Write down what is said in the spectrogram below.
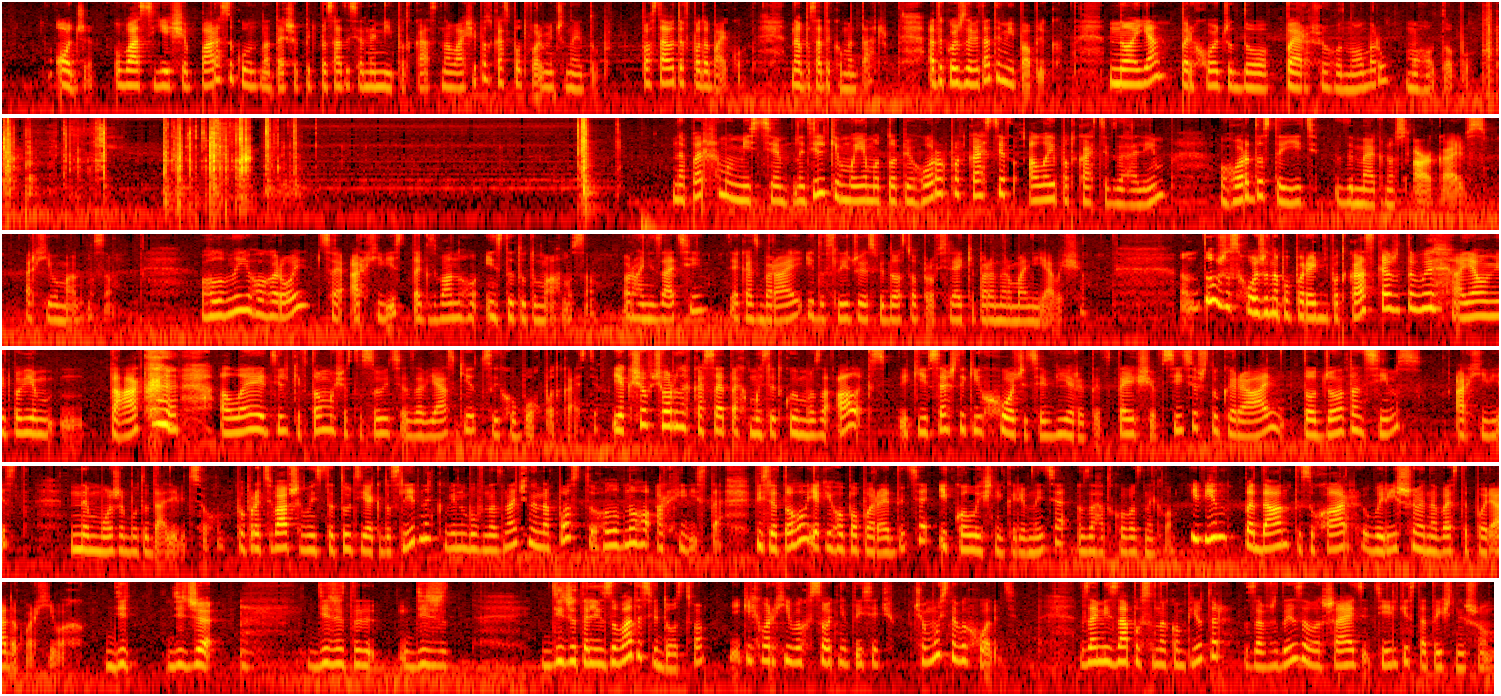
Отже, у вас є ще пара секунд на те, щоб підписатися на мій подкаст на вашій подкаст-платформі чи на YouTube. Поставити вподобайку, написати коментар, а також завітати мій паблік. Ну а я переходжу до першого номеру мого топу. На першому місці не тільки в моєму топі горор подкастів, але й подкастів взагалі гордо стоїть The Magnus Archives архів Магнуса. Головний його герой це архівіст так званого інституту Магнуса, організації, яка збирає і досліджує свідоцтва про всілякі паранормальні явища. Дуже схоже на попередній подкаст, кажете ви, а я вам відповім так, але тільки в тому, що стосується зав'язки цих обох подкастів. Якщо в чорних касетах ми слідкуємо за Алекс, який все ж таки хочеться вірити в те, що всі ці штуки реальні, то Джонатан Сімс, архівіст, не може бути далі від цього. Попрацювавши в інституті як дослідник, він був назначений на пост головного архівіста після того, як його попередниця і колишня керівниця загадково зникла. І він, педант і сухар, вирішує навести порядок в архівах. Ді... Дідже... Діджита... Діджит... Діджиталізувати свідоцтва, яких в архівах сотні тисяч, чомусь не виходить. Замість запису на комп'ютер завжди залишається тільки статичний шум.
